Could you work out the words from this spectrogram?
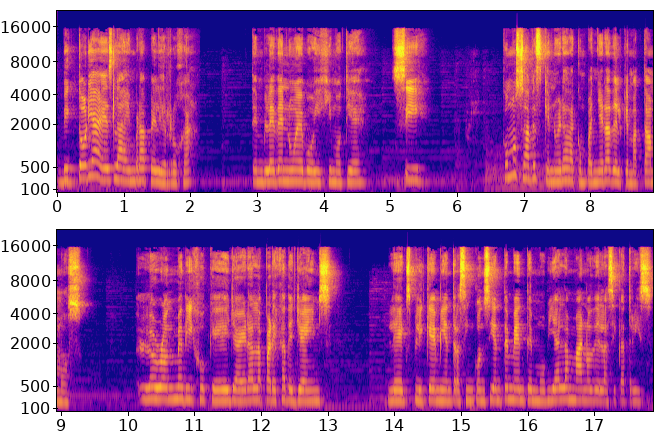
¿Victoria es la hembra pelirroja? Temblé de nuevo y gimoteé. Sí. ¿Cómo sabes que no era la compañera del que matamos? Laurent me dijo que ella era la pareja de James. Le expliqué mientras inconscientemente movía la mano de la cicatriz.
